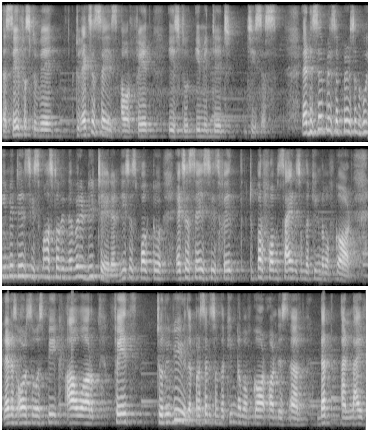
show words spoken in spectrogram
The safest way to exercise our faith is to imitate Jesus. A disciple is a person who imitates his master in every detail, and Jesus spoke to exercise his faith to perform signs of the kingdom of God. Let us also speak our faith to reveal the presence of the kingdom of God on this earth. Death and life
